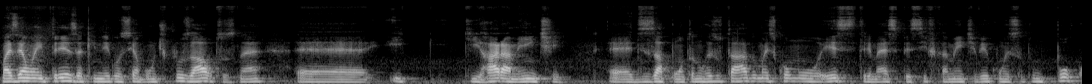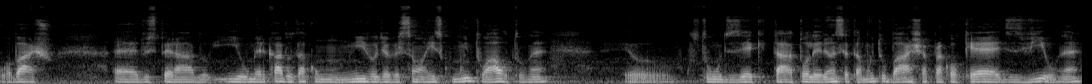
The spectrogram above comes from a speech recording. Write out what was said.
mas é uma empresa que negocia múltiplos altos, né? É, e que raramente é, desaponta no resultado, mas como esse trimestre especificamente veio com um resultado um pouco abaixo é, do esperado e o mercado está com um nível de aversão a risco muito alto, né? eu costumo dizer que tá, a tolerância está muito baixa para qualquer desvio, né?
